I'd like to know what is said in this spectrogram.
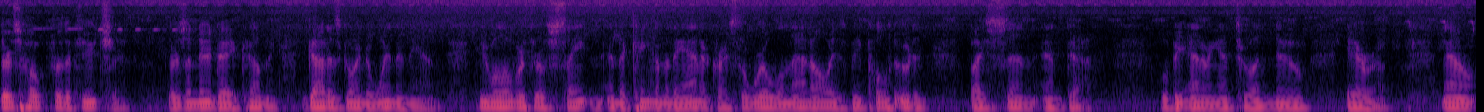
there's hope for the future. There's a new day coming. God is going to win in the end. He will overthrow Satan and the kingdom of the Antichrist. The world will not always be polluted by sin and death. We'll be entering into a new era. Now,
